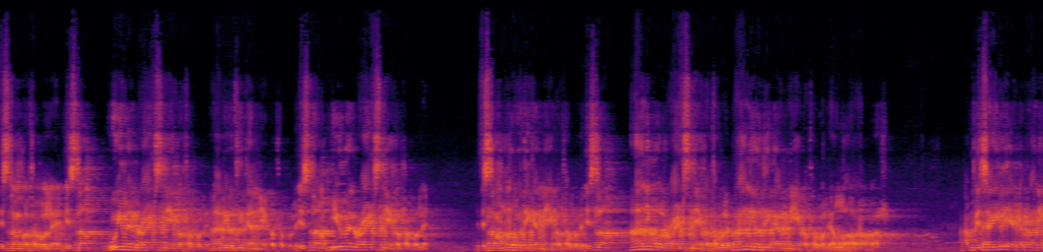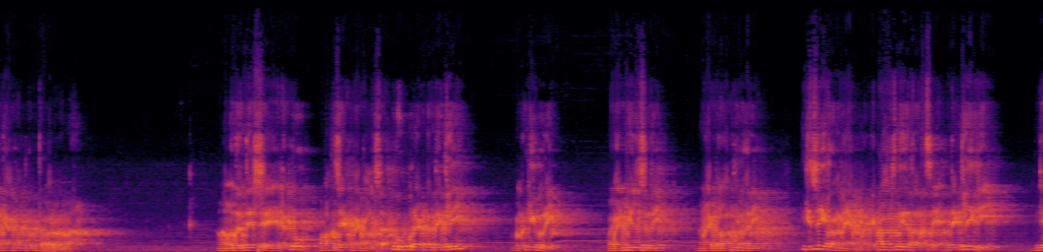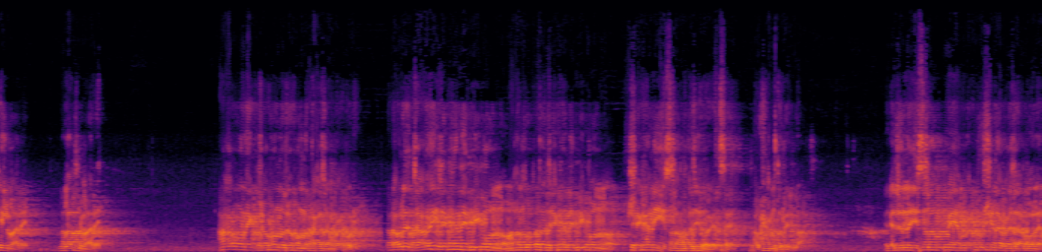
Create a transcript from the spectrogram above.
ইসলাম কথা বলে, ইসলাম উইমেন রাইটস নিয়ে কথা বলে, নারী অধিকার নিয়ে কথা বলে, ইসলাম হিউম্যান রাইটস নিয়ে কথা বলে, ইসলাম মানবাধিকার নিয়ে কথা বলে, ইসলাম অ্যানিমাল রাইটস নিয়ে কথা বলে, প্রাণী অধিকার নিয়ে কথা বলে, আল্লাহ আকবার। আপনি চাইলে একটা প্রাণীকে আঘাত করতে পারবেন না। আমাদের দেশে এটা খুব বাজে একটা কালচার কুকুর একটা দেখলেই আমরা কি করি? হয় ঢিল ছুরি নয় একটা লাথি মারি। কিছুই করে নাই আপনাকে পাশ দিয়ে যাচ্ছে। দেখলেই কি? ঢিল মারে লাথি মারে। আরও অনেক জঘন্য জঘন্য কাজ আমরা করি। তাহলে যারাই যেখানে বিপন্ন মানবতা যেখানে বিপন্ন সেখানে ইসলাম হাজির হয়েছে। আলহামদুলিল্লাহ। এজন্য ইসলাম পেয়ে আমরা খুশি না বেজার বলেন।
